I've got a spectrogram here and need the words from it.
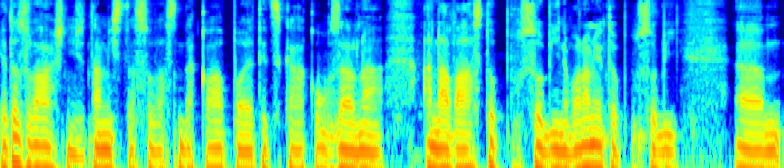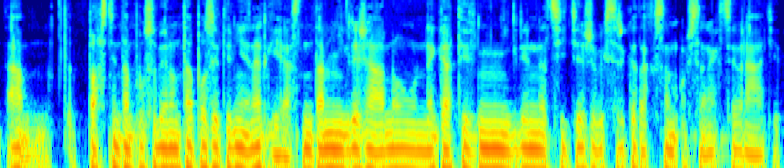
Je to zvláštní, že ta místa jsou vlastně taková poetická, kouzelná a na vás to působí, nebo na mě to působí um, a vlastně tam působí jenom ta pozitivní energie. Já jsem tam nikdy žádnou negativní nikdy necítil, že bych si řekl, tak sem už se nechci vrátit.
